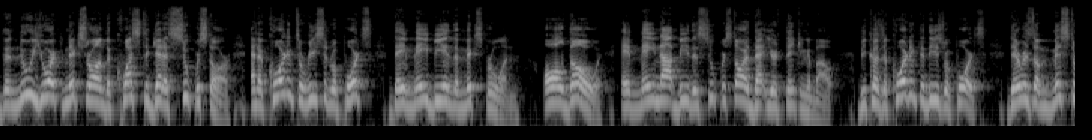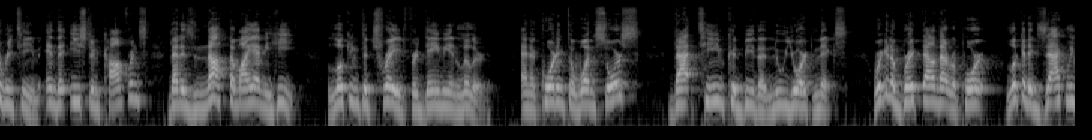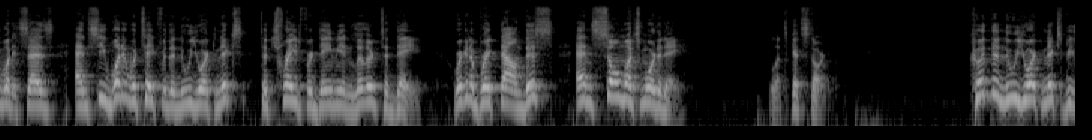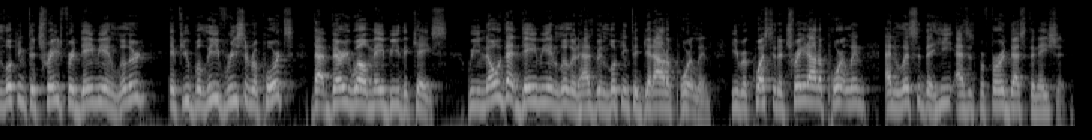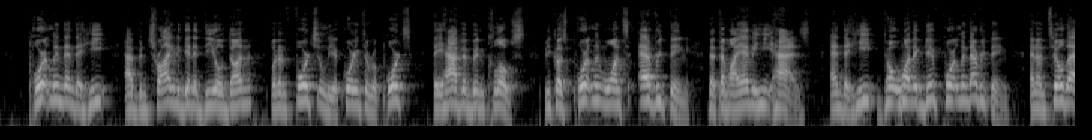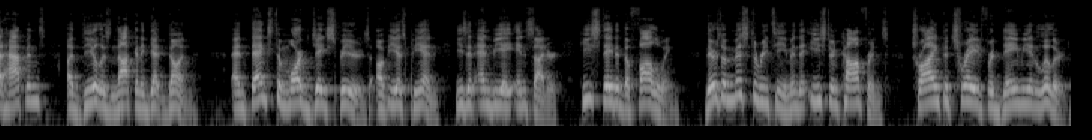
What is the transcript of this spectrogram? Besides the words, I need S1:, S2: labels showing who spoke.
S1: The New York Knicks are on the quest to get a superstar, and according to recent reports, they may be in the mix for one. Although it may not be the superstar that you're thinking about. Because according to these reports, there is a mystery team in the Eastern Conference that is not the Miami Heat looking to trade for Damian Lillard. And according to one source, that team could be the New York Knicks. We're going to break down that report, look at exactly what it says, and see what it would take for the New York Knicks to trade for Damian Lillard today. We're going to break down this and so much more today. Let's get started. Could the New York Knicks be looking to trade for Damian Lillard? If you believe recent reports, that very well may be the case. We know that Damian Lillard has been looking to get out of Portland. He requested a trade out of Portland and listed the Heat as his preferred destination. Portland and the Heat have been trying to get a deal done, but unfortunately, according to reports, they haven't been close because Portland wants everything that the Miami Heat has, and the Heat don't want to give Portland everything. And until that happens, a deal is not going to get done. And thanks to Marc J. Spears of ESPN, he's an NBA insider. He stated the following There's a mystery team in the Eastern Conference trying to trade for Damian Lillard.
